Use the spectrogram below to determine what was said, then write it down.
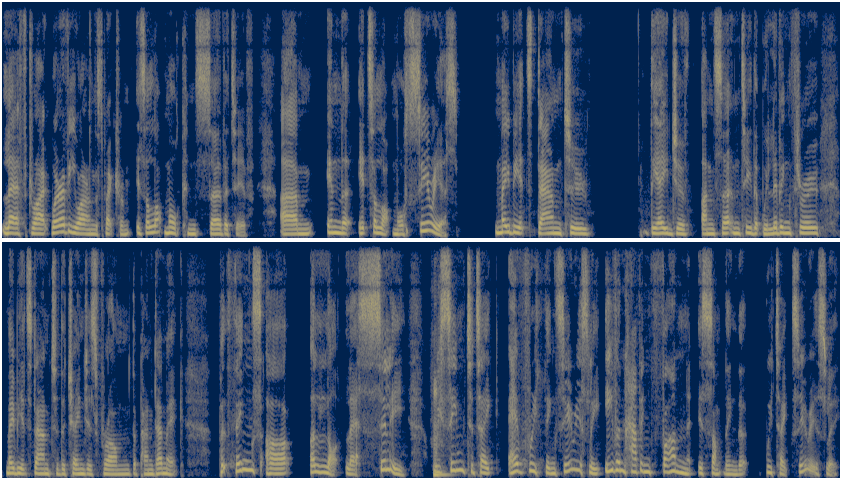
left right wherever you are on the spectrum is a lot more conservative um, in that it's a lot more serious. Maybe it's down to the age of uncertainty that we're living through. Maybe it's down to the changes from the pandemic but things are a lot less silly. we hmm. seem to take everything seriously. Even having fun is something that we take seriously.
